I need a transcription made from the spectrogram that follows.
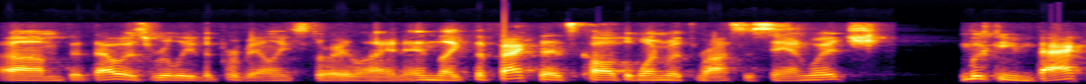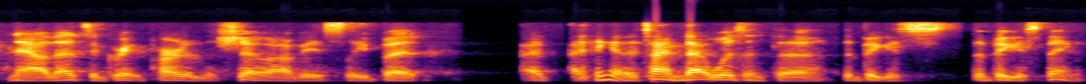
Um, that that was really the prevailing storyline, and like the fact that it's called the one with Ross's sandwich looking back now, that's a great part of the show, obviously. But I, I think at the time that wasn't the the biggest the biggest thing.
